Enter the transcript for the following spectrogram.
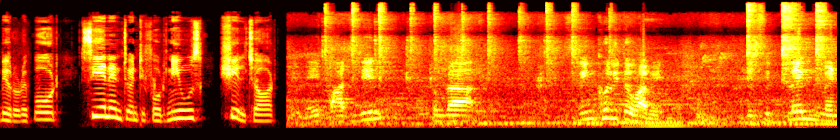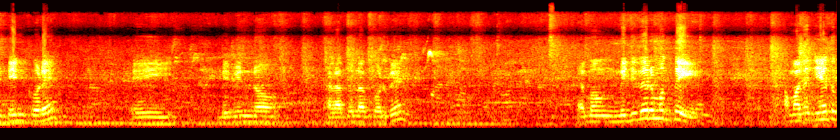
Bureau report, CNN twenty four news, Silchar. এই পাঁচ দিন তোমরা শৃঙ্খলিতভাবে ডিসিপ্লিন মেনটেন করে এই বিভিন্ন খেলাধুলা করবে এবং নিজেদের মধ্যেই আমাদের যেহেতু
